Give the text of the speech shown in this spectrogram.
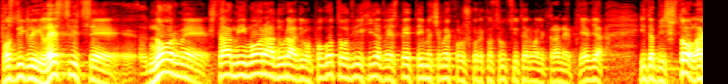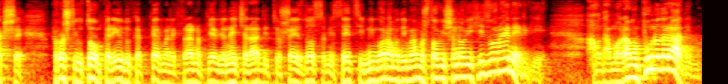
pozdigli lestvice, norme, šta mi mora da uradimo, pogotovo 2025. imat ćemo ekološku rekonstrukciju termoelektrane Pljevlja i da bi što lakše prošli u tom periodu kad termoelektrana Pljevlja neće raditi od 6 do 8 mjeseci, mi moramo da imamo što više novih izvora energije. A onda moramo puno da radimo.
